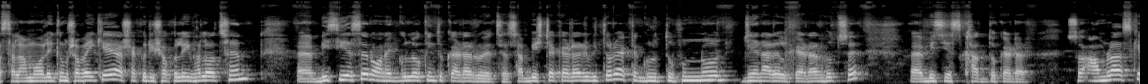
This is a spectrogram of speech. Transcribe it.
আসসালামু আলাইকুম সবাইকে, আশা করি সকলেই ভালো আছেন। বিসিএসের অনেকগুলো কিন্তু ক্যাডার রয়েছে। ছাব্বিশটা ক্যাডারের ভিতরে একটা গুরুত্বপূর্ণ জেনারেল ক্যাডার হচ্ছে বিসিএস খাদ্য ক্যাডার। সো আমরা আজকে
